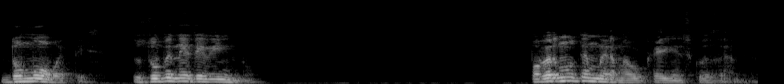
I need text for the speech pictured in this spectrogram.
домовитись, зупинити війну, повернути мир на українську землю,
